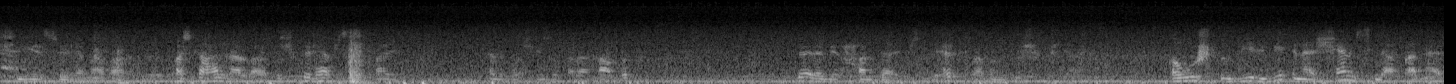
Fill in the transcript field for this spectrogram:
şiir söyleme vardı, başka haller vardı. Şükür hepsi hayır. Kadar kaldık. Böyle bir halde işte her tarafım düşmüş yani. Kavuştu birbirine şems ile kamer.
